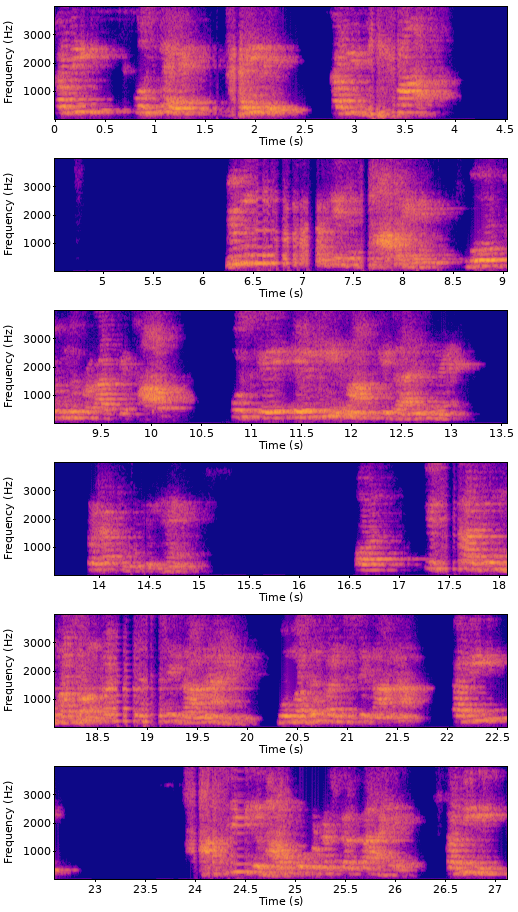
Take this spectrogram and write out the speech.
कभी उसने धैर्य, कभी विश्वास। विभिन्न प्रकार के जो भाव है, वो विभिन्न प्रकार के भाव उसके एक ही नाम के गायन में प्रकट होते हैं। और इसका जो मधुर कंठ से गाना है। वो मधुर कंठ से गाना कभी हास्य के भाव को प्रकट करता है, कभी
